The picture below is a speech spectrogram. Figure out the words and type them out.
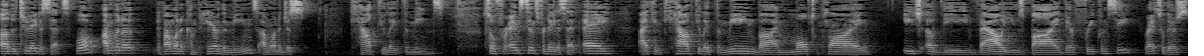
of the two data sets? Well, I'm going to, if I want to compare the means, I want to just calculate the means. So for instance, for data set A, I can calculate the mean by multiplying each of the values by their frequency, right? So there's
